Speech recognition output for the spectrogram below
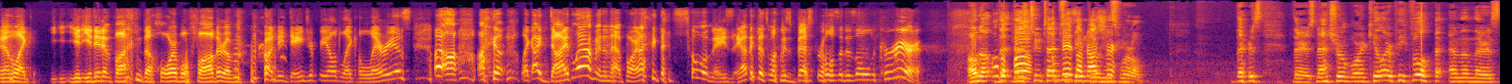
And I'm like, "You you didn't find the horrible father of Rodney Dangerfield like hilarious? I, I like I died laughing in that part. I think that's so amazing. I think that's one of his best roles in his whole career." Oh no, Well, the th- there's two problem types of people I'm not in this world. There's there's natural born killer people, and then there's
